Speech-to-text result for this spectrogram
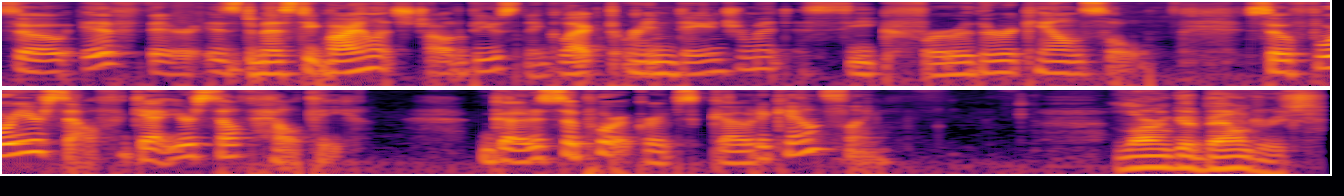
So, if there is domestic violence, child abuse, neglect, or endangerment, seek further counsel. So, for yourself, get yourself healthy. Go to support groups, go to counseling. Learn good boundaries.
